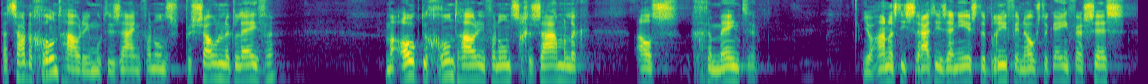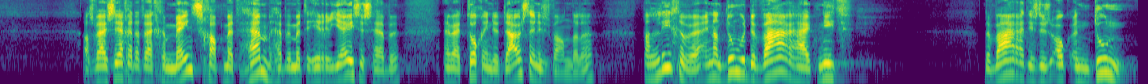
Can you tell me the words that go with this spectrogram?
Dat zou de grondhouding moeten zijn van ons persoonlijk leven, maar ook de grondhouding van ons gezamenlijk als gemeente. Johannes die schrijft in zijn eerste brief in hoofdstuk 1, vers 6. Als wij zeggen dat wij gemeenschap met Hem hebben, met de Heer Jezus hebben, en wij toch in de duisternis wandelen, dan liegen we en dan doen we de waarheid niet. De waarheid is dus ook een doen.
